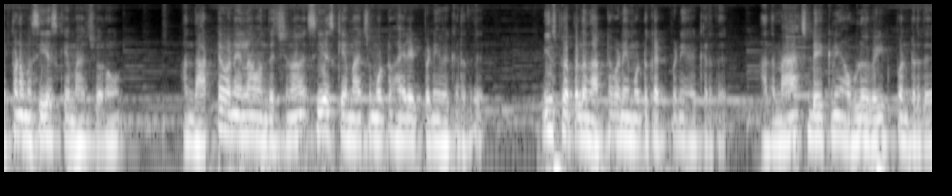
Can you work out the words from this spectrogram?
எப்போ நம்ம சிஎஸ்கே மேட்ச் வரும்? அந்த அட்டவணையெல்லாம் வந்துச்சுன்னா சிஎஸ்கே மேட்ச் மட்டும் ஹைலைட் பண்ணி வைக்கிறது. நியூஸ் பேப்பரில் அந்த அட்டவணையை மட்டும் கட் பண்ணி வைக்கிறது. அந்த மேட்ச் டேக்குனே அவ்வளோ வெயிட் பண்ணுறது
